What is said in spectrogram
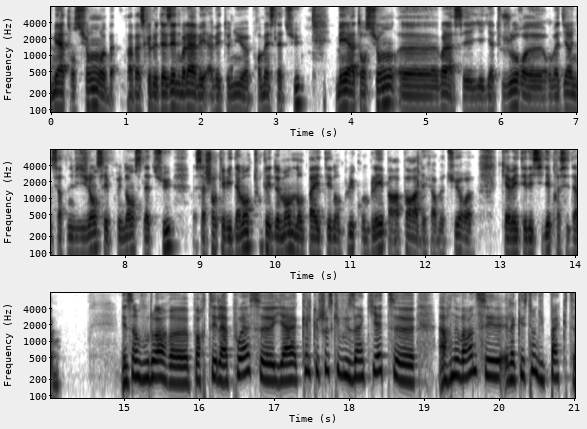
mais attention, bah, parce que le DAZEN voilà, avait, avait tenu promesse là-dessus. Mais attention, voilà, il y a toujours, on va dire, une certaine vigilance et prudence là-dessus, sachant qu'évidemment, toutes les demandes n'ont pas été non plus comblées par rapport à des fermetures qui avaient été décidées précédemment. Et sans vouloir porter la poisse, il y a quelque chose qui vous inquiète, Arnaud Varane, c'est la question du pacte.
